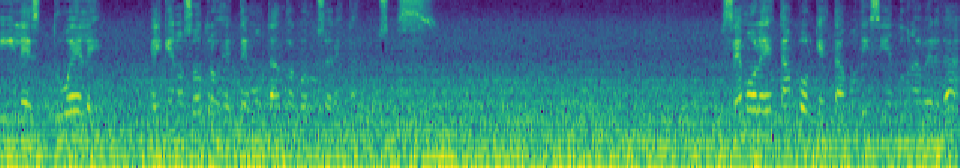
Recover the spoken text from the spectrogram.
y les duele el que nosotros estemos dando a conocer estas cosas. Se molestan porque estamos diciendo una verdad,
